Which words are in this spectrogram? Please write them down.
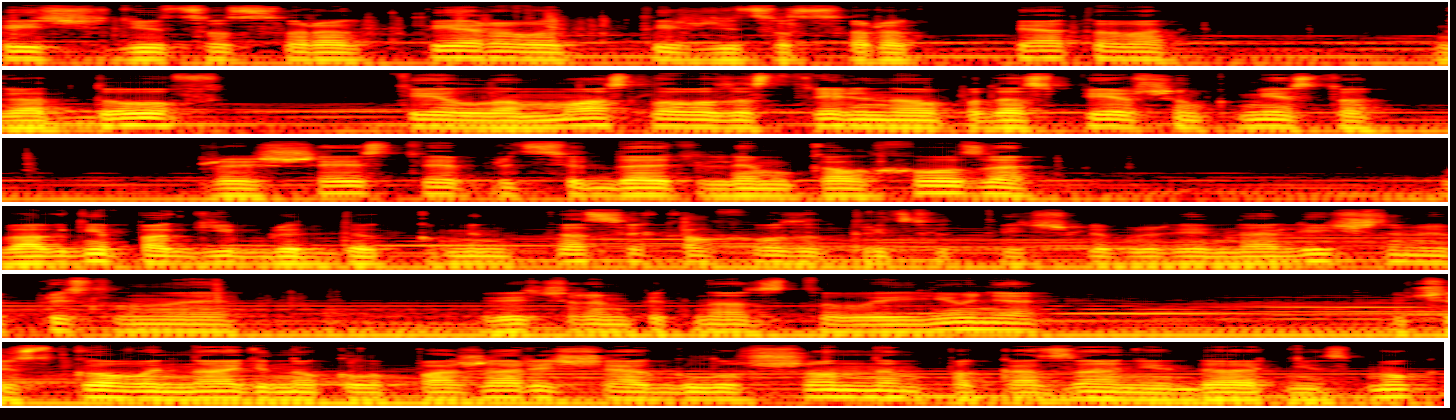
1941-1945 годов. Тело Маслова, застреленного подоспевшим к месту происшествия председателем колхоза. В огне погибли документация колхоза 30 тысяч рублей наличными, присланные вечером 15 июня. Участковый найден около пожарища, оглушенным, показаний дать не смог,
